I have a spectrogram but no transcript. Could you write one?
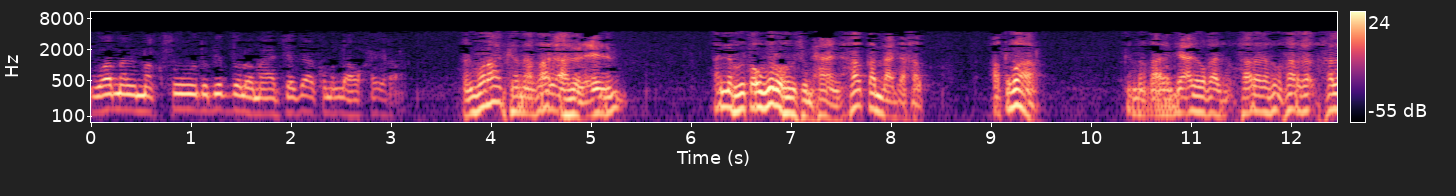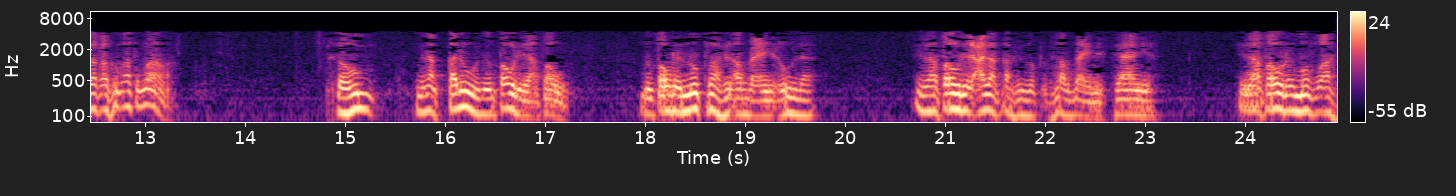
وما المقصود بالظلمات؟ جزاكم الله خيرا. المراد كما قال أهل العلم أنه يطورهم سبحانه خلقا بعد خلق أطوار. كما قال جعل وقد خلقكم أطوارا. فهم منقلون من طور إلى طور من طور النطفة في الأربعين الأولى إلى طور العلقة في الأربعين الثانية إلى طور المضغة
